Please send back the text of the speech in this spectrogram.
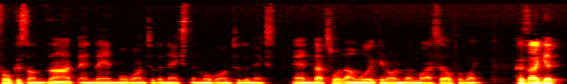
focus on that and then move on to the next and move on to the next. And that's what I'm working on on myself. I'm like, cause I get,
